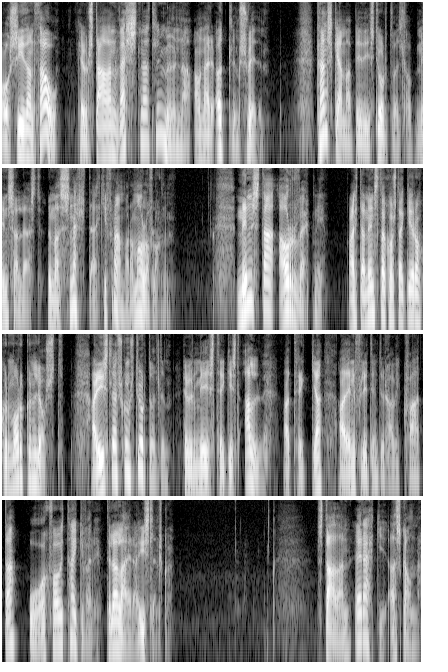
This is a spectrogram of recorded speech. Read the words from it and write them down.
og síðan þá hefur staðan versnað til muna á nær öllum sviðum. Kanski að maður byrði stjórnvöld á minnsalegast um að snerta ekki framar á málafloknum. Minnsta árvekni ætti að minnstakost að gera okkur morgun ljóst að íslenskum stjórnvöldum hefur mistekist alveg að tryggja að innflytjendur hafi kvata og fái tækifæri til að læra íslensku. Staðan er ekki að skána.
